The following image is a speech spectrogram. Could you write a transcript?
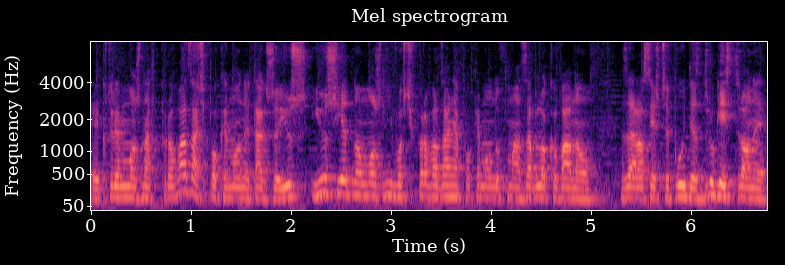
y, którym można wprowadzać Pokemony, także już, już jedną możliwość wprowadzania Pokemonów ma zablokowaną. Zaraz jeszcze pójdę z drugiej strony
